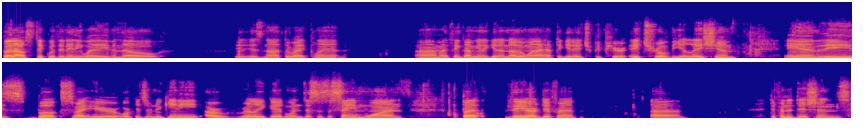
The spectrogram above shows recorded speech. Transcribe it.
But I'll stick with it anyway, even though it is not the right plant. Um, I think I'm going to get another one. I have to get Atropure, Atroviolaceum. And these books right here, Orchids of New Guinea, are really good ones. This is the same one, but they are different, uh, different editions.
